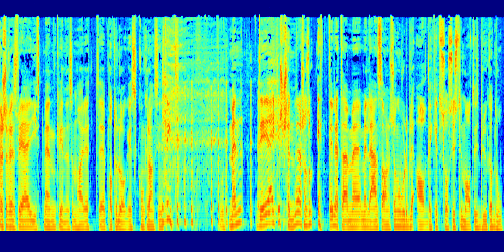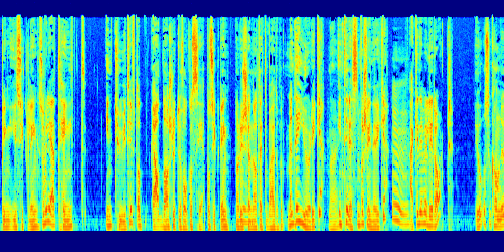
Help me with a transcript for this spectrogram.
Først og fremst fordi jeg er gift med en kvinne som har et eh, patologisk konkurranseinstinkt. Men det jeg ikke skjønner, er sånn som etter dette med, med Lance Armstrong, hvor det ble avdekket så systematisk bruk av doping i sykling, så ville jeg tenkt intuitivt at ja, da slutter folk å se på sykling. Når de skjønner at dette bare er doping. Men det gjør de ikke. Nei. Interessen forsvinner ikke. Er ikke det veldig rart? Jo, og så kan du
